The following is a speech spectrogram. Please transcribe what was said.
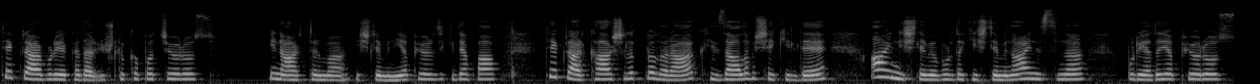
tekrar buraya kadar üçlü kapatıyoruz. Yine arttırma işlemini yapıyoruz iki defa. Tekrar karşılıklı olarak hizalı bir şekilde aynı işlemi buradaki işlemin aynısını buraya da yapıyoruz.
